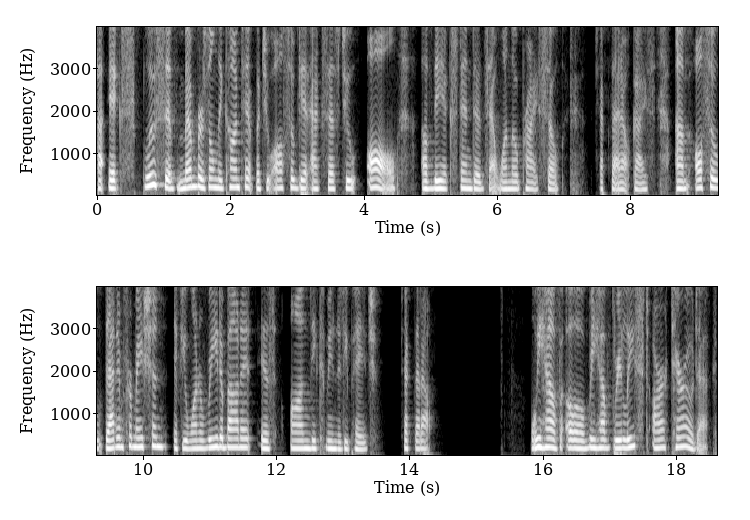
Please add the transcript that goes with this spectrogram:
uh, exclusive members only content, but you also get access to all of the extendeds at one low price. So check that out, guys. Um, also, that information, if you want to read about it, is on the community page. Check that out. We have uh, we have released our tarot deck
